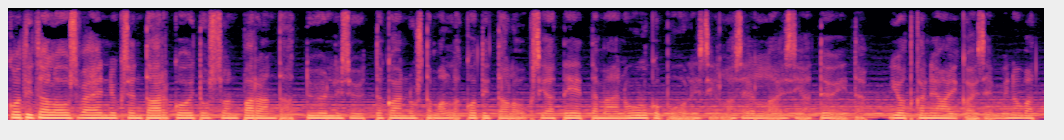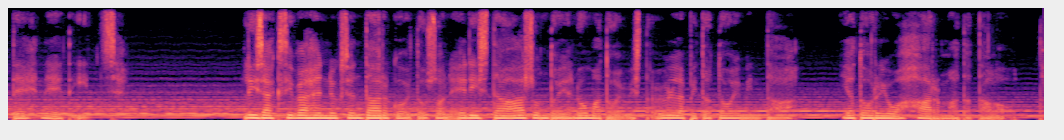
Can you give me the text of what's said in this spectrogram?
Kotitalousvähennyksen tarkoitus on parantaa työllisyyttä kannustamalla kotitalouksia teettämään ulkopuolisilla sellaisia töitä, jotka ne aikaisemmin ovat tehneet itse. Lisäksi vähennyksen tarkoitus on edistää asuntojen omatoimista ylläpitotoimintaa ja torjua harmaata taloutta.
